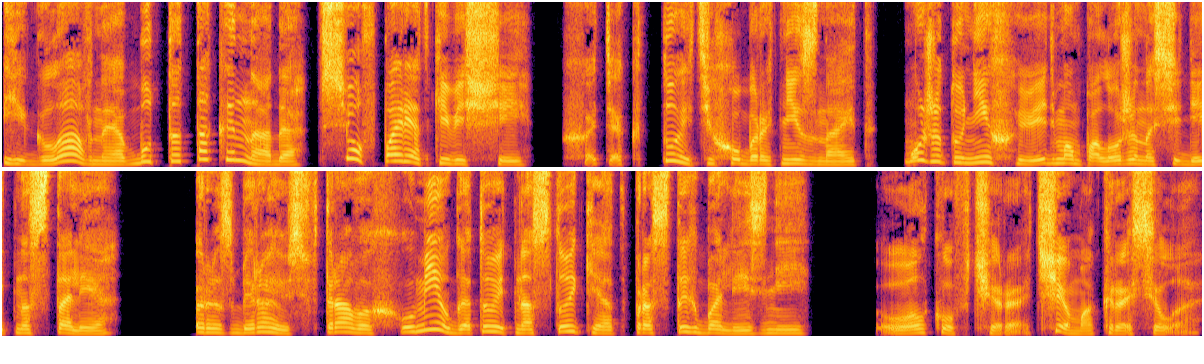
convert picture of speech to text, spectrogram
И главное, будто так и надо, все в порядке вещей. Хотя кто этих оборотней знает? Может, у них ведьмам положено сидеть на столе. Разбираюсь в травах, умею готовить настойки от простых болезней. Волков вчера чем окрасила?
